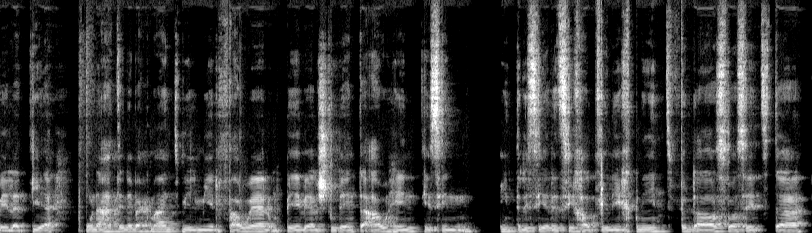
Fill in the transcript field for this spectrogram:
will. Die, und er hat dann eben gemeint, weil wir VWL und BWL-Studenten auch haben, die sind, interessieren sich halt vielleicht nicht für das, was jetzt der,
